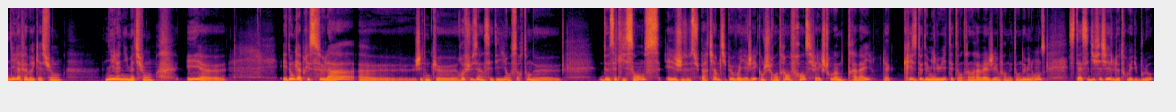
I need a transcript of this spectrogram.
ni la fabrication, ni l'animation. Et, euh, et donc après cela, euh, j'ai donc euh, refusé un CDI en sortant de, cette licence et je suis partie un petit peu voyager. Quand je suis rentrée en France, il fallait que je trouve un travail. La crise de 2008 était en train de ravager, enfin on était en 2011, c'était assez difficile de trouver du boulot.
